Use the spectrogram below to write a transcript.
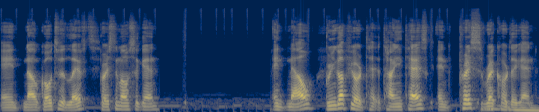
and now go to the left, press the mouse again. And now bring up your tiny task and press record again.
